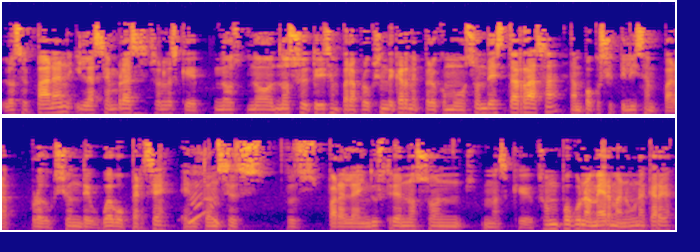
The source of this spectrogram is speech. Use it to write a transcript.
los separan y las hembras son las que no, no, no se utilizan para producción de carne, pero como son de esta raza, tampoco se utilizan para producción de huevo per se. Mm. Entonces, pues para la industria no son más que, son un poco una merma, ¿no? Una carga.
